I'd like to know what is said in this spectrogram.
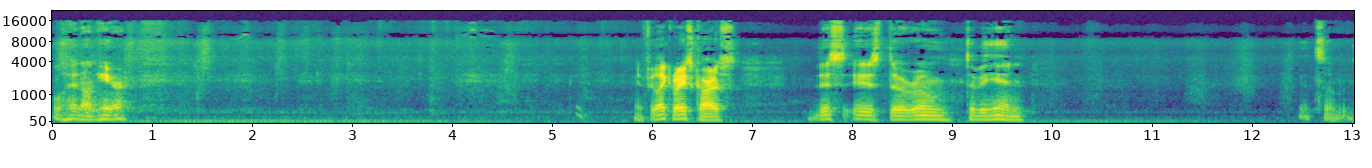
we'll head on here. If you like race cars, this is the room to be in. Got some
